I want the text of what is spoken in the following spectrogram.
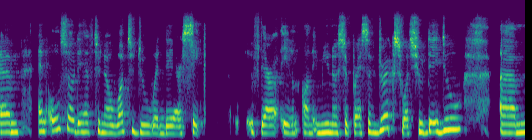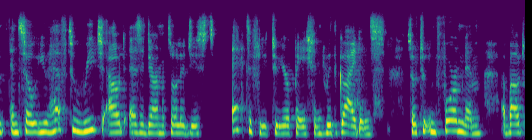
Um, and also, they have to know what to do when they are sick if they're in, on immunosuppressive drugs, what should they do? Um, and so you have to reach out as a dermatologist actively to your patient with guidance. So to inform them about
